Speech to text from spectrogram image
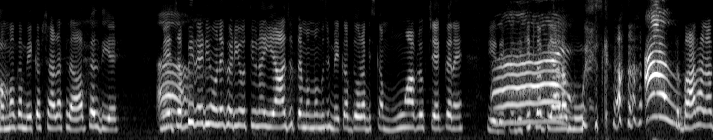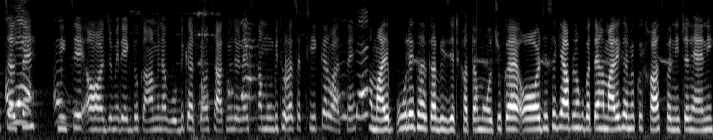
मम्मा का मेकअप सारा ख़राब कर दिया है। मैं जब भी रेडी होने खड़ी होती हूँ ना ये आ जाता है मम्मा मुझे मेकअप दो रहा इसका मुँह आप लोग चेक करें। ये देखें कितना प्यारा मुँह है इसका। तो बाहर आप चलते हैं। नीचे और जो मेरे एक दो काम है ना, वो भी करते हैं और साथ में जो है इसका मुँह भी थोड़ा सा ठीक करवाते हैं। हमारे पूरे घर का विज़िट ख़त्म हो चुका है और जैसे कि आप लोगों को पता है, हमारे घर में कोई ख़ास फर्नीचर है नहीं।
